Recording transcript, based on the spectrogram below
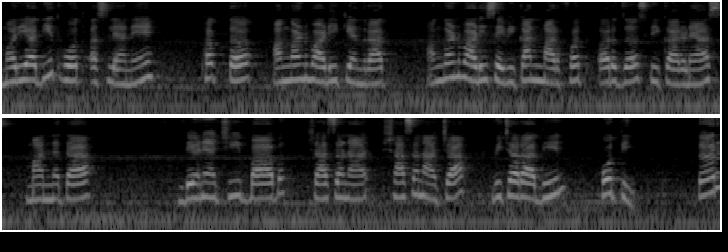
मर्यादित होत असल्याने फक्त अंगणवाडी केंद्रात अंगणवाडी सेविकांमार्फत अर्ज स्वीकारण्यास मान्यता देण्याची बाब शासना शासनाच्या विचाराधीन होती. तर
